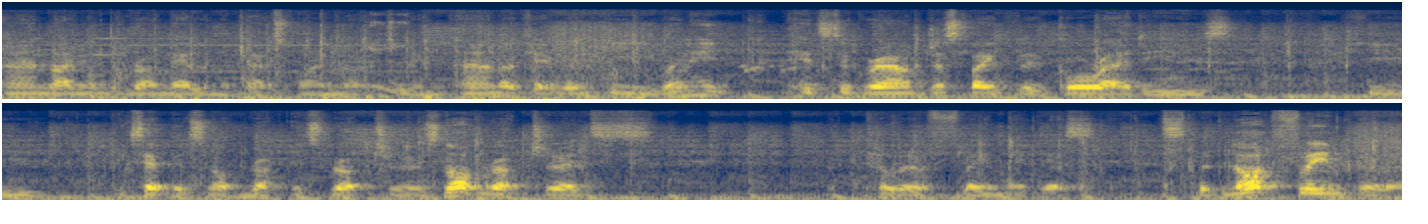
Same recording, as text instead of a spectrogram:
And I'm on the wrong element, that's why I'm not doing... And okay, when he when he hits the ground, just like the Gorades, he... Except it's not it's rupture. It's not rupture, it's a pillar of flame, I guess. It's, but not flame pillar.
